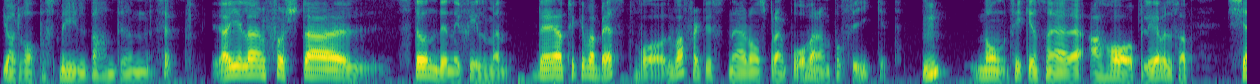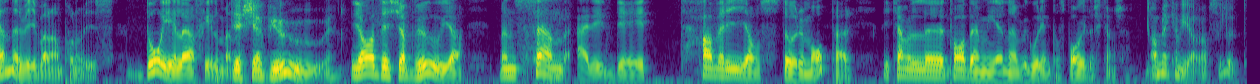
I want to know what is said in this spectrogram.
jag drar på smilbanden sätt. Jag gillar den första stunden i filmen. Det jag tycker var bäst var, det var faktiskt när de sprang på varandra på fiket. Mm. Någon fick en sån här aha-upplevelse att Känner vi varandra på något vis? Då gillar jag filmen. Déjà vu! Ja, déjà vu ja. Men sen, är det, det är ett haveri av större mått här. Vi kan väl ta det mer när vi går in på spoilers kanske. Ja, men det kan vi göra, absolut.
